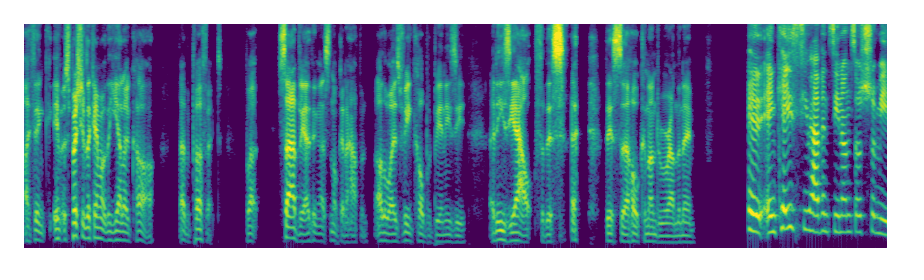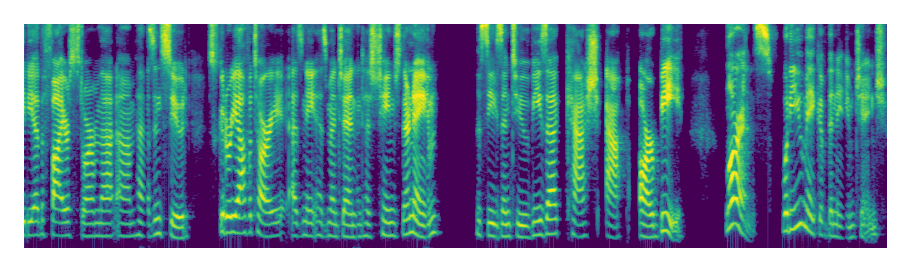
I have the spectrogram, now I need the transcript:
I think, if, especially if they came out with a yellow car, that'd be perfect. But sadly, I think that's not going to happen. Otherwise, V cob would be an easy an easy out for this this uh, whole conundrum around the name. In case you haven't seen on social media the firestorm that um, has ensued, Scuderia AlphaTauri, as Nate has mentioned, has changed their name this season to Visa Cash App RB. Laurence, what do you make of the name change?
